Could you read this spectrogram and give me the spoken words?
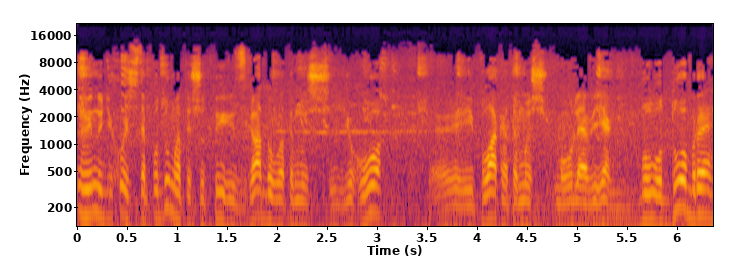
ну, іноді хочеться подумати, що ти згадуватимеш його е, і плакатимеш, мовляв, як було добре.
